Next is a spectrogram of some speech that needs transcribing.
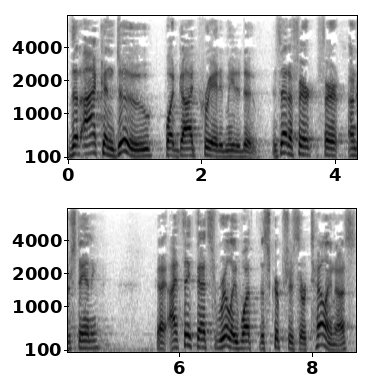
that I can do what God created me to do. Is that a fair, fair understanding? Okay. I think that's really what the scriptures are telling us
